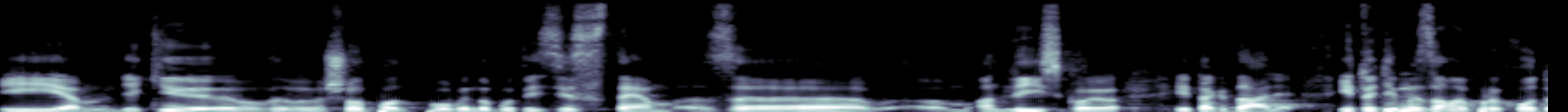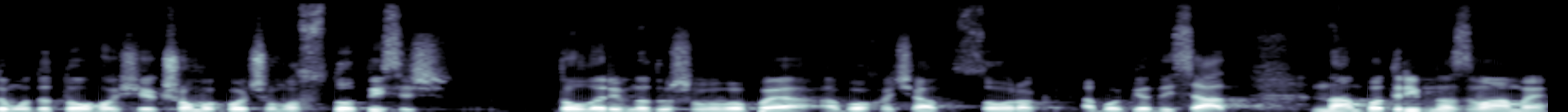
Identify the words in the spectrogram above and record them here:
і які що по- повинно бути зі STEM, з англійською і так далі. І тоді ми з вами приходимо до того, що якщо ми хочемо 100 тисяч доларів на душу ВВП, або хоча б 40, або 50, нам потрібно з вами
